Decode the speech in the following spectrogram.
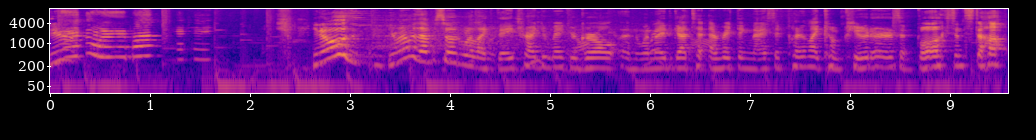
You, you know, you remember the episode where like they tried to make a girl, and when they got to everything nice, they put in like computers and books and stuff.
